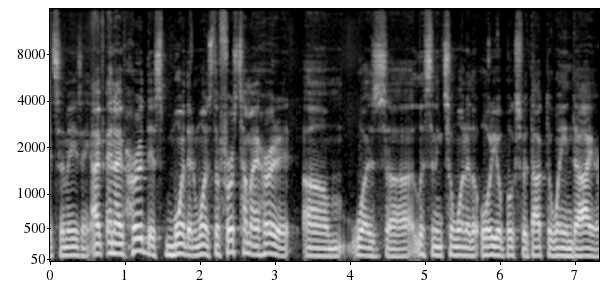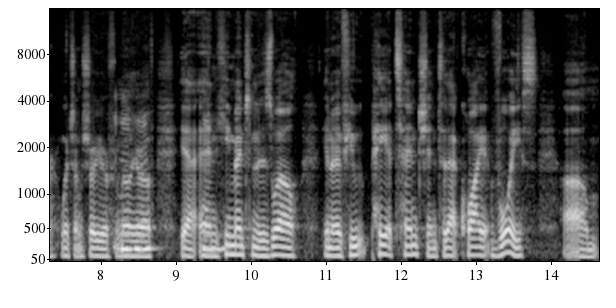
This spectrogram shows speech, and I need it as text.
It's amazing. I've and I've heard this more than once. The first time I heard it um, was uh, listening to one of the audiobooks with Dr. Wayne Dyer, which I'm sure you're familiar mm-hmm. of. Yeah, and mm-hmm. he mentioned it as well. You know, if you pay attention to that quiet voice, um,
